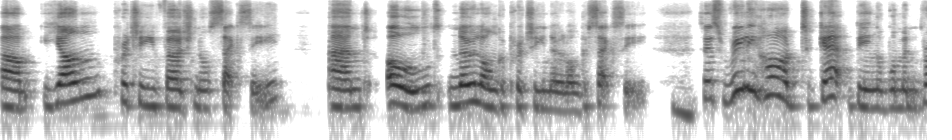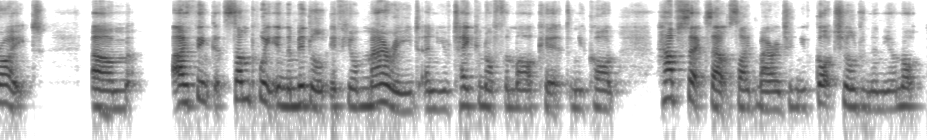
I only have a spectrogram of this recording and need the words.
Um, young, pretty, virginal, sexy, and old, no longer pretty, no longer sexy. Mm. So it's really hard to get being a woman right. Um, I think at some point in the middle, if you're married and you've taken off the market and you can't have sex outside marriage and you've got children and you're not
